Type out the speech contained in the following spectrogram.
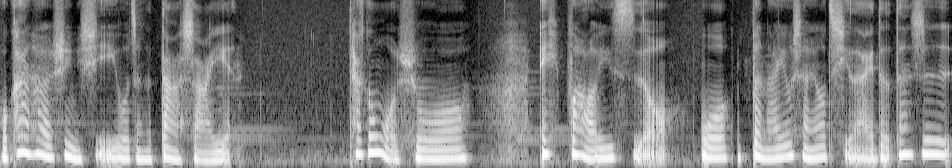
我看他的讯息，我整个大傻眼。他跟我说：“哎，不好意思哦，我本来有想要起来的，但是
